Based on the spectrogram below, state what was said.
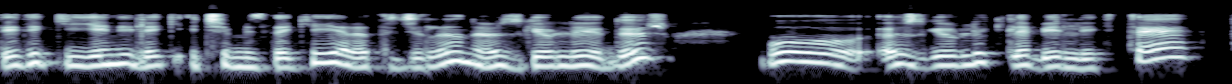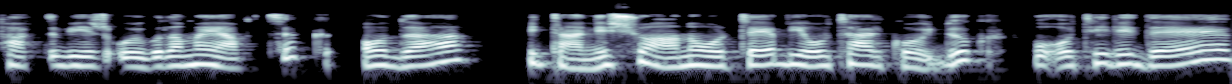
Dedik ki yenilik içimizdeki yaratıcılığın özgürlüğüdür. Bu özgürlükle birlikte farklı bir uygulama yaptık. O da bir tane şu an ortaya bir otel koyduk. Bu oteli de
